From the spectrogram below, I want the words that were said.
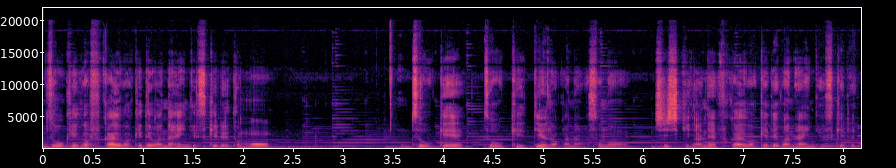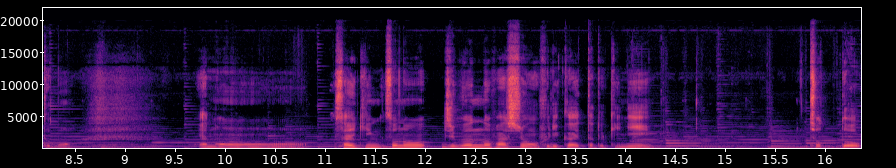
う造形が深いわけではないんですけれども造形？造形っていうのかな？その知識がね深いわけではないんですけれどもあのー、最近その自分のファッションを振り返った時にちょっと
